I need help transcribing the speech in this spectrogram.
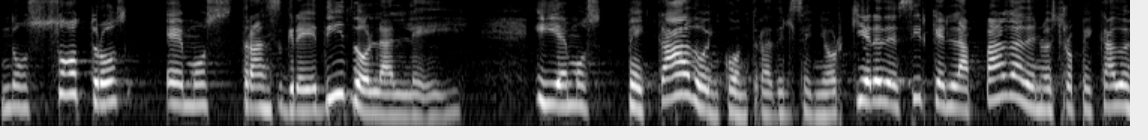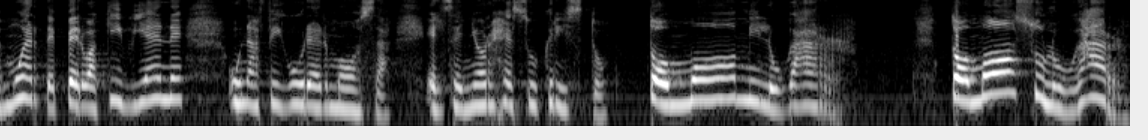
nosotros hemos transgredido la ley y hemos pecado en contra del Señor. Quiere decir que la paga de nuestro pecado es muerte, pero aquí viene una figura hermosa. El Señor Jesucristo tomó mi lugar, tomó su lugar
